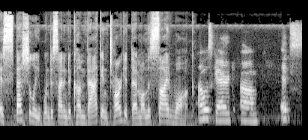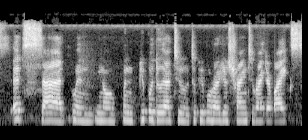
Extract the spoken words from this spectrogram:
especially when deciding to come back and target them on the sidewalk. I was scared. Um, it's it's sad when you know when people do that to to people who are just trying to ride their bikes.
